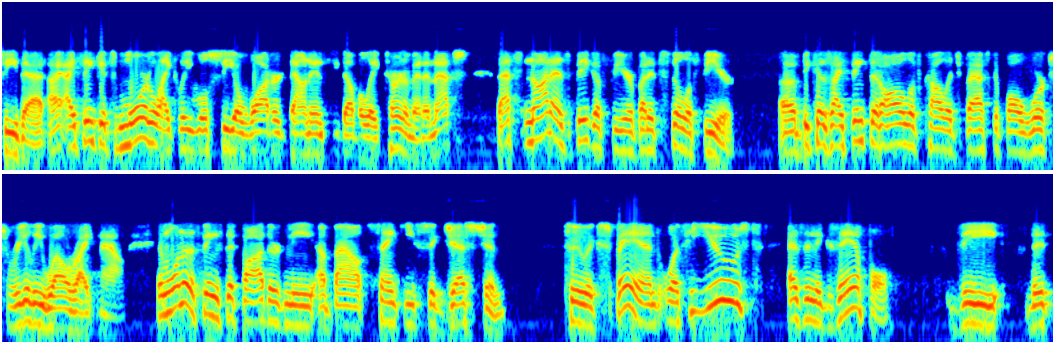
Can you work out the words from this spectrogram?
see that. I, I think it's more likely we'll see a watered down NCAA tournament, and that's that's not as big a fear, but it's still a fear uh, because I think that all of college basketball works really well right now. And one of the things that bothered me about Sankey's suggestion to expand was he used as an example the the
